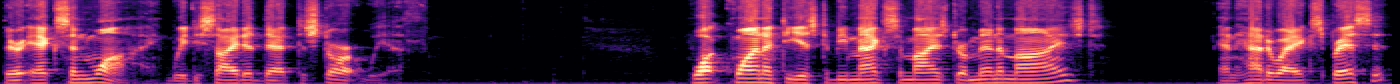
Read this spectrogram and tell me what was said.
They're x and y. We decided that to start with. What quantity is to be maximized or minimized? And how do I express it?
